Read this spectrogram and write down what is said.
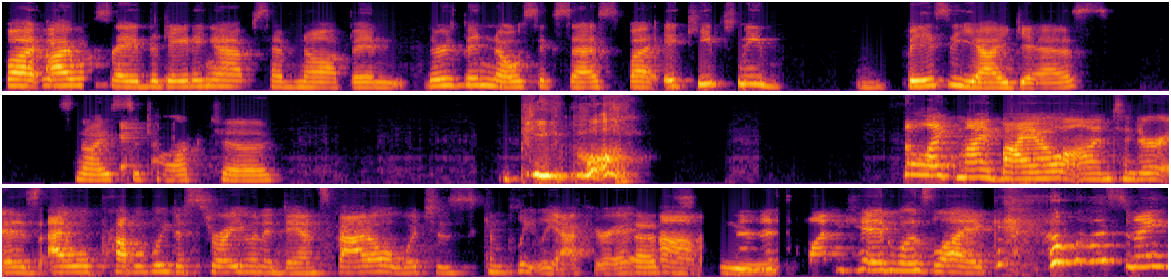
But I will say the dating apps have not been, there's been no success, but it keeps me busy, I guess. It's nice to talk to people. So like my bio on Tinder is I will probably destroy you in a dance battle, which is completely accurate. That's um, and this one kid was like last night,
